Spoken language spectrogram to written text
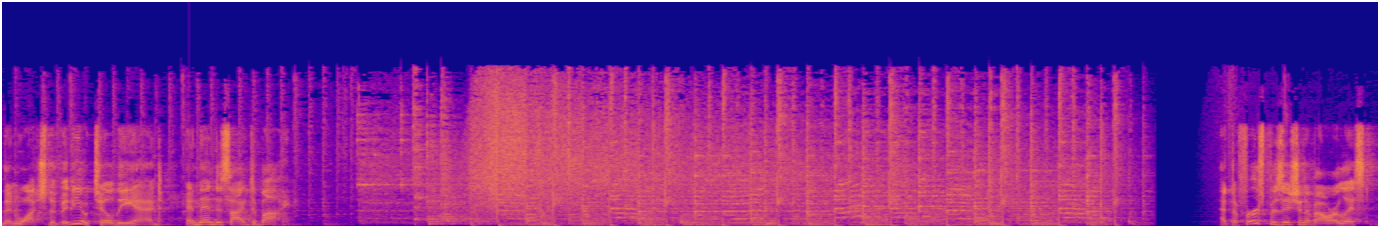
then watch the video till the end and then decide to buy. At the first position of our list,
